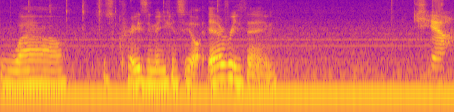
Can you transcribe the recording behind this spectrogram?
Wow. This is crazy, man. You can see all, everything. Yeah.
